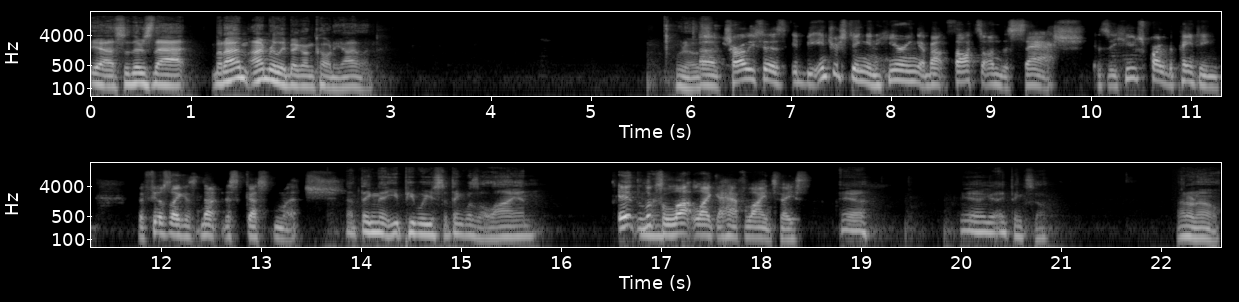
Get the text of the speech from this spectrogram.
yeah, so there's that. But I'm I'm really big on Coney Island. Who knows? Uh, Charlie says it'd be interesting in hearing about thoughts on the sash. It's a huge part of the painting, but feels like it's not discussed much. that thing that you people used to think was a lion. It looks a lot like a half lion's face. Yeah. Yeah, I I think so. I don't know.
